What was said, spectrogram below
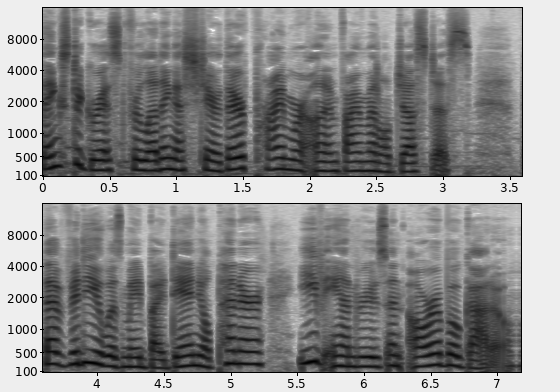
Thanks to Grist for letting us share their primer on environmental justice. That video was made by Daniel Penner, Eve Andrews, and Aura Bogado.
